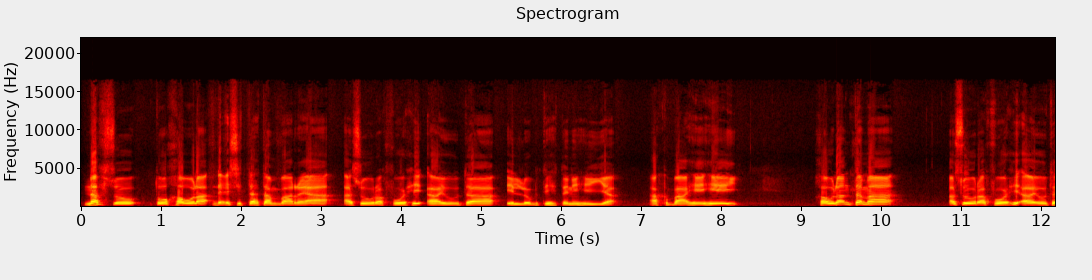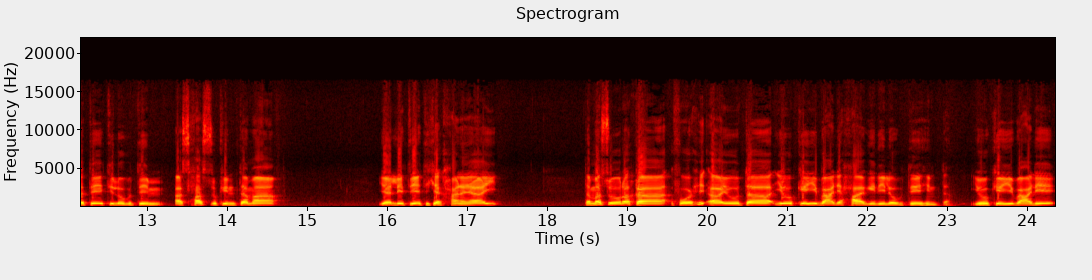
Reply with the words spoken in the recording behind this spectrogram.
nafso to khawla dhecisitahtan baaraya asurak fooxi ayuta ilobtehtanihiya akbaahehey khawlantama asurak fooxi أسورك فوحي آيو تتيتي لبتم أسحسك انتما يلي تيتك حنياي. تما سورك فوحي آيوتا يوكي يبعلي حاجدي لبتيه انت يوكي يبعلي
